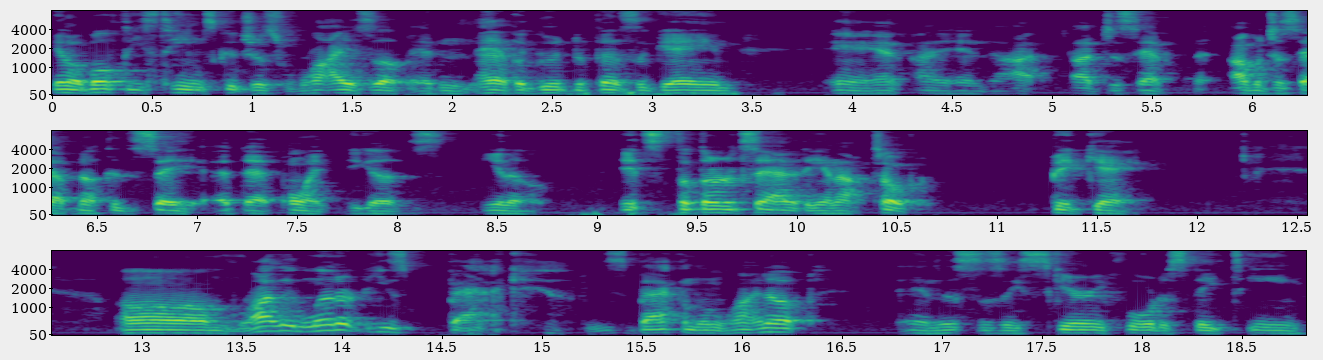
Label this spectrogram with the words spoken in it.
you know, both these teams could just rise up and have a good defensive game. And I, and I, I just have I would just have nothing to say at that point because you know it's the third Saturday in October, big game. Um, Riley Leonard, he's back. He's back in the lineup, and this is a scary Florida State team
